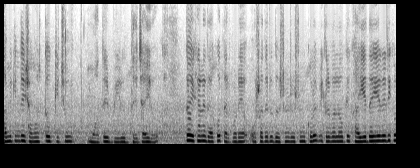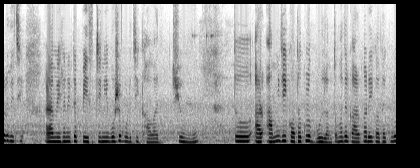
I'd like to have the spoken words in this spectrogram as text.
আমি কিন্তু এই সমস্ত কিছুর মতের বিরুদ্ধে যাই হোক, তো এখানে দেখো তারপরে ওর সাথে একটু দুষ্টুমি টুষ্টুমি করে বিকেলবেলা ওকে খাইয়ে দাইয়ে রেডি করে দিচ্ছি। আর আমি এখানে একটা পেস্ট্রি নিয়ে বসে পড়েছি খাওয়ার জন্য। তো আর আমি যেই কথাগুলো বললাম, তোমাদের কার কার এই কথাগুলো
